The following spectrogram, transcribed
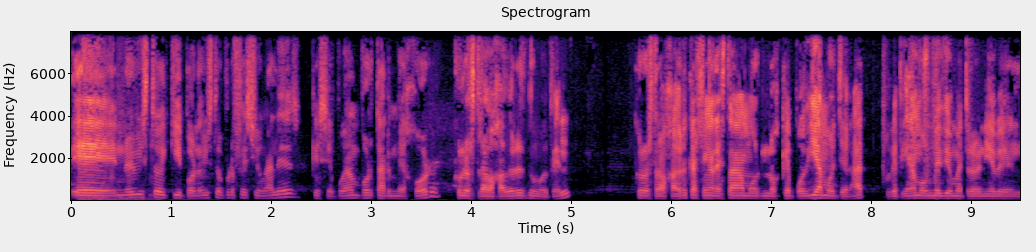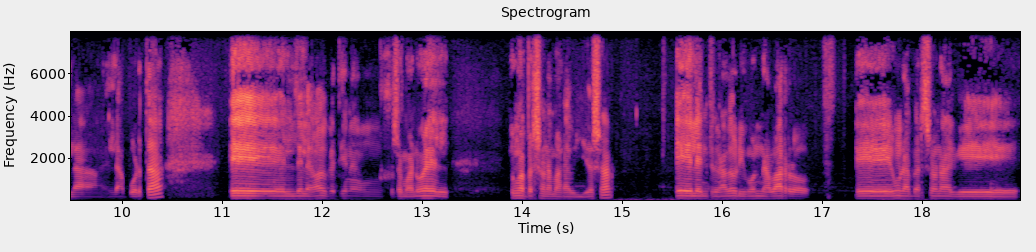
Eh, no he visto equipos, no he visto profesionales que se puedan portar mejor con los trabajadores de un hotel, con los trabajadores que al final estábamos los que podíamos llegar, porque teníamos medio metro de nieve en la, en la puerta. Eh, el delegado que tiene José Manuel, una persona maravillosa. El entrenador Ivonne Navarro, eh, una persona que.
